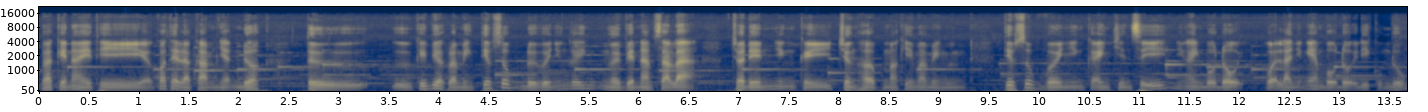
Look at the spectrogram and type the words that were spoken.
Và cái này thì có thể là cảm nhận được từ ừ, cái việc là mình tiếp xúc đối với những cái người Việt Nam xa lạ, cho đến những cái trường hợp mà khi mà mình tiếp xúc với những cái anh chiến sĩ, những anh bộ đội gọi là những em bộ đội đi cũng đúng.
